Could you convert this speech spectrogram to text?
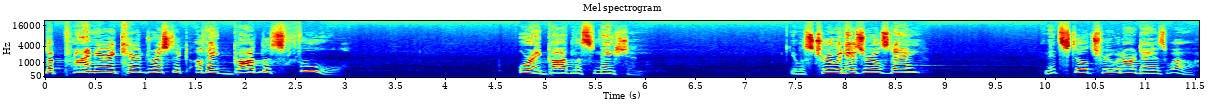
the primary characteristic of a godless fool or a godless nation. It was true in Israel's day, and it's still true in our day as well.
